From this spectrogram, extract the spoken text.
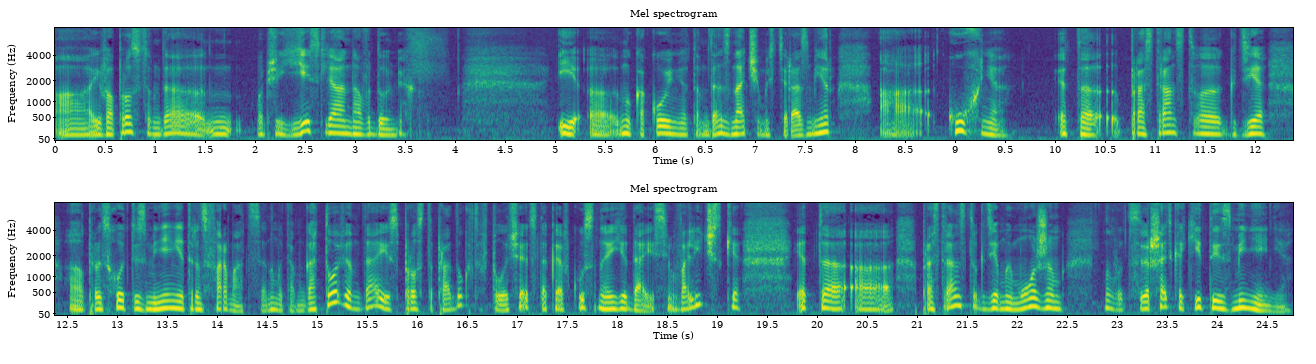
а, и вопрос там, да, вообще есть ли она в доме, и, э, ну, какой у нее там, да, значимость и размер, а кухня это пространство, где а, происходит изменение и трансформация. Ну, мы там готовим, да, из просто продуктов получается такая вкусная еда. И символически это а, пространство, где мы можем ну, вот, совершать какие-то изменения.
